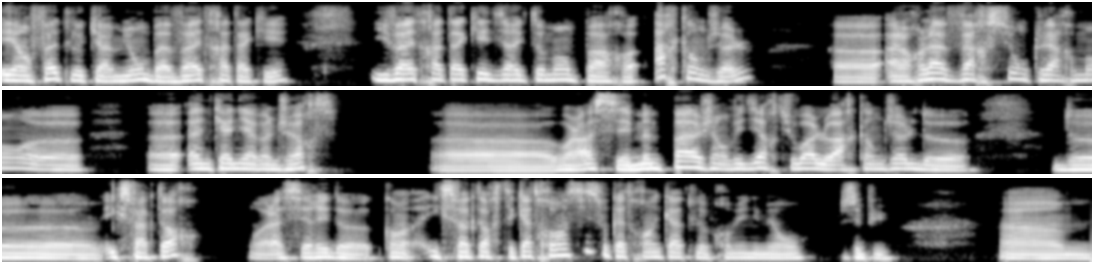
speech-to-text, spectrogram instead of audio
et en fait le camion bah, va être attaqué. Il va être attaqué directement par Archangel. alors là, version clairement Uncanny Avengers. Euh, voilà, c'est même pas, j'ai envie de dire, tu vois, le Archangel de de X Factor. Voilà, la série de quand X Factor c'était 86 ou 84 le premier numéro, je sais plus. Euh,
